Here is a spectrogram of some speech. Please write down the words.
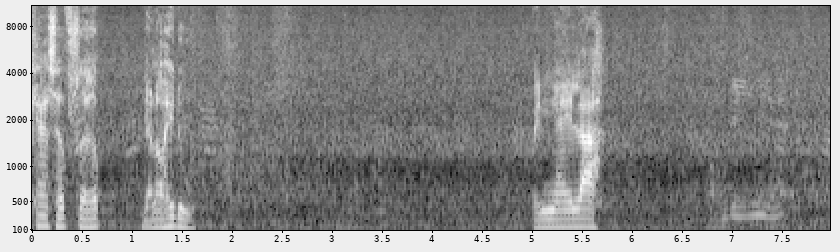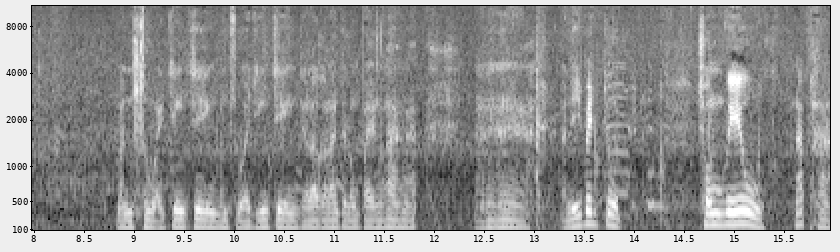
แค่เซิร์ฟเซิร์ฟเดี๋ยวเราให้ดู เป็นไงล่ะ มันสวยจริง ๆ มันสวยจริง ๆ เดี๋ยวเรากำลังจะลงไปข้างล่างนะ อ่า อันนี้เป็นจุดชมวิว หน้าผา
